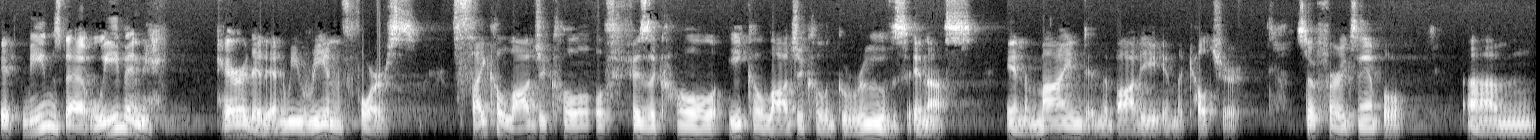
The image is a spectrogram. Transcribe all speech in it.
it means that we've inherited and we reinforce psychological, physical, ecological grooves in us, in the mind, in the body, in the culture. So, for example, um,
